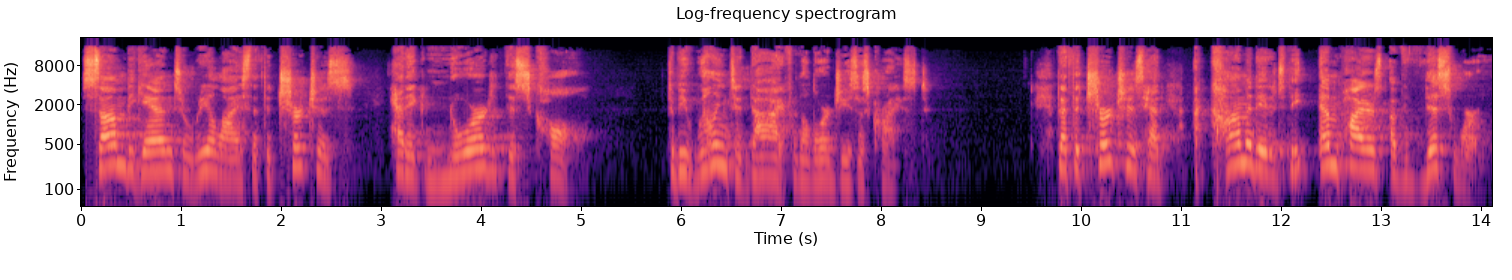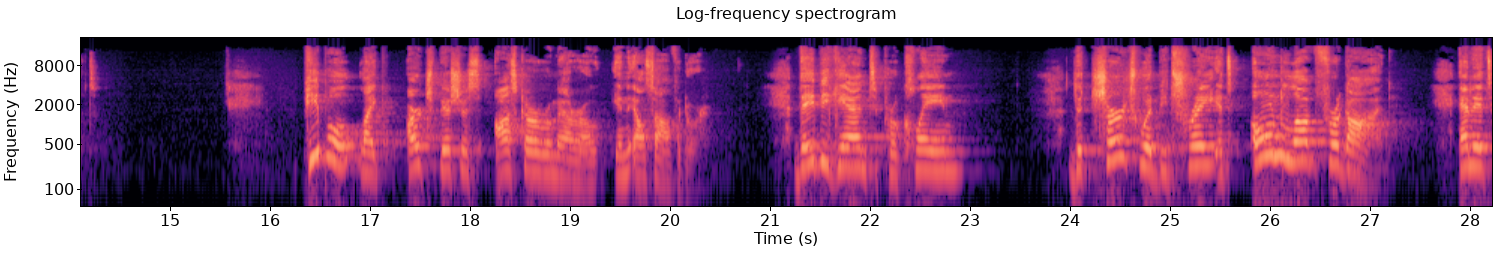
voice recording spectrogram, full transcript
Some began to realize that the churches had ignored this call to be willing to die for the Lord Jesus Christ. That the churches had accommodated to the empires of this world. People like Archbishop Oscar Romero in El Salvador they began to proclaim the church would betray its own love for God and its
